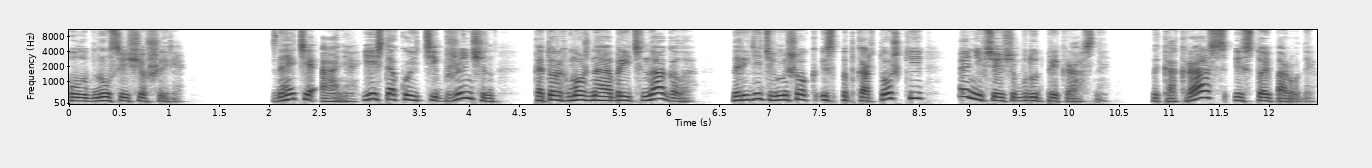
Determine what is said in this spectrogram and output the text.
улыбнулся еще шире. «Знаете, Аня, есть такой тип женщин, которых можно обрить наголо, нарядить в мешок из-под картошки, и они все еще будут прекрасны. Вы как раз из той породы».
